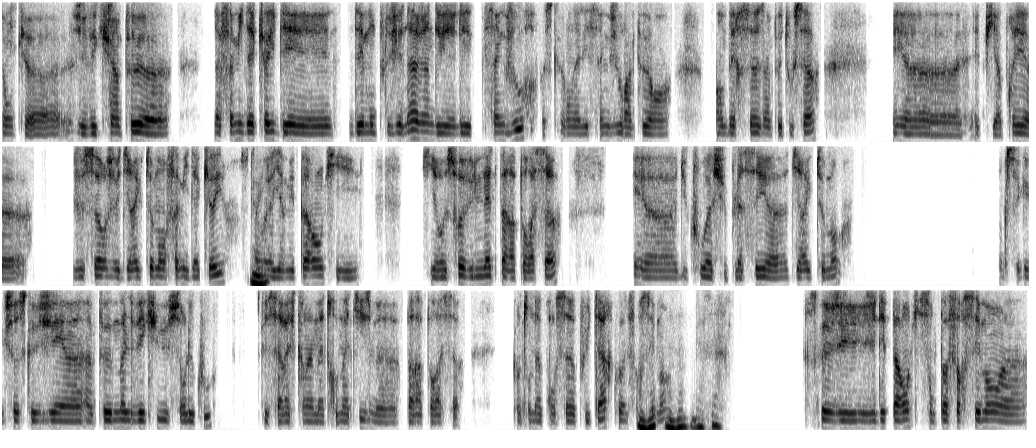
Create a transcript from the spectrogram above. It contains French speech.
Donc euh, j'ai vécu un peu euh, la famille d'accueil dès, dès mon plus jeune âge, hein, dès les cinq jours, parce qu'on a les cinq jours un peu en, en berceuse, un peu tout ça. Et, euh, et puis après, euh, je sors, je vais directement en famille d'accueil. Oui. voilà, il y a mes parents qui, qui reçoivent une lettre par rapport à ça. Et euh, du coup, ouais, je suis placé directement. Donc c'est quelque chose que j'ai un, un peu mal vécu sur le coup. Parce que ça reste quand même un traumatisme euh, par rapport à ça. Quand on apprend ça plus tard, quoi, forcément. Mhm, mhm, bien sûr. Parce que j'ai des parents qui sont pas forcément euh,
